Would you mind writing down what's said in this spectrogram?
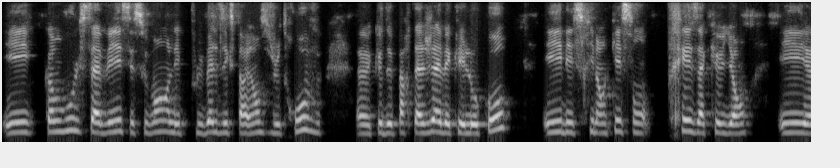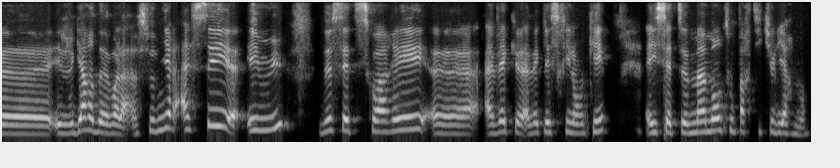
Et comme vous le savez, c'est souvent les plus belles expériences, je trouve, euh, que de partager avec les locaux. Et les Sri Lankais sont très accueillants. Et, euh, et je garde voilà un souvenir assez ému de cette soirée euh, avec avec les Sri Lankais et cette maman tout particulièrement.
